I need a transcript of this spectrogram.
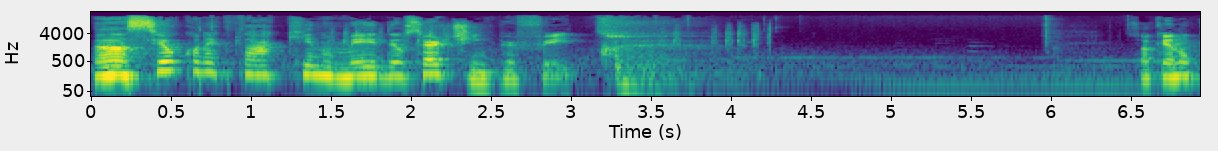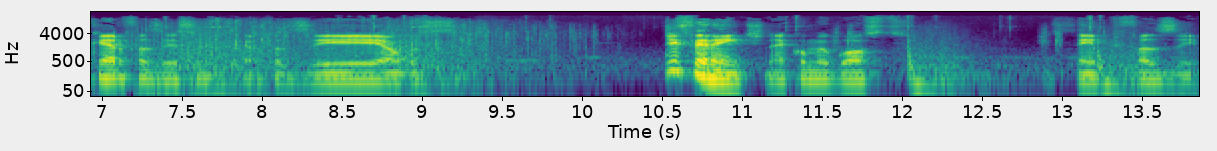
Ah, se eu conectar aqui no meio, deu certinho, perfeito. Só que eu não quero fazer assim, eu quero fazer algo assim. Diferente, né? Como eu gosto de sempre fazer.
